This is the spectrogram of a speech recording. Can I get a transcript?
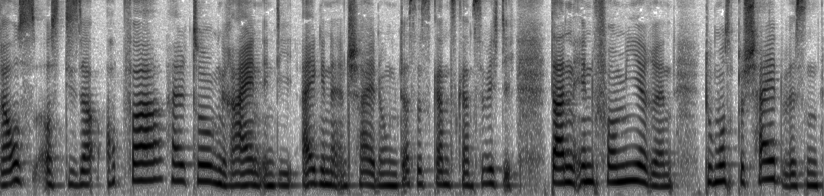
raus aus dieser Opferhaltung, rein in die eigene Entscheidung. Das ist ganz, ganz wichtig. Dann informieren. Du musst Bescheid wissen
